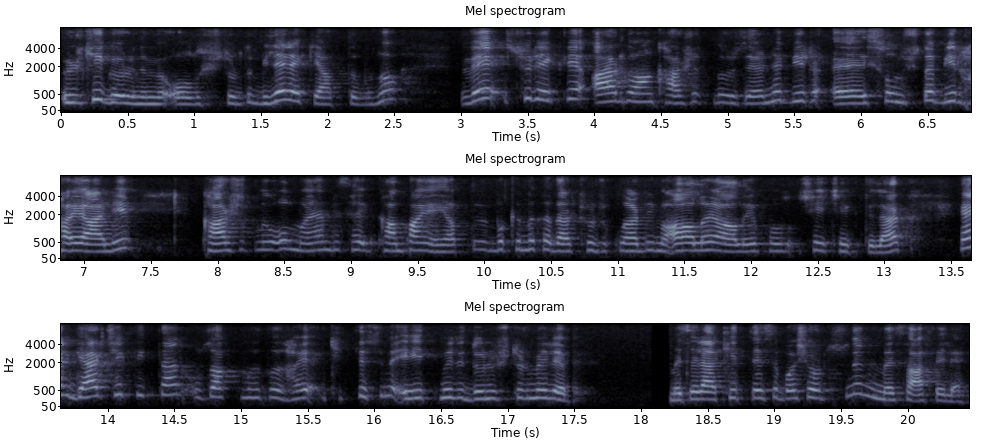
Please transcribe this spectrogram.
ülke görünümü oluşturdu. Bilerek yaptı bunu ve sürekli Erdoğan karşıtlığı üzerine bir e, sonuçta bir hayali karşıtlığı olmayan bir kampanya yaptı ve bakın ne kadar çocuklar değil mi ağlaya ağlaya şey çektiler. Yani gerçeklikten uzakmadı, kitlesini eğitmeli, dönüştürmeli. Mesela kitlesi başörtüsüne mi mesafeli?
